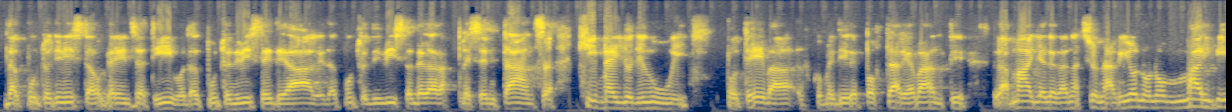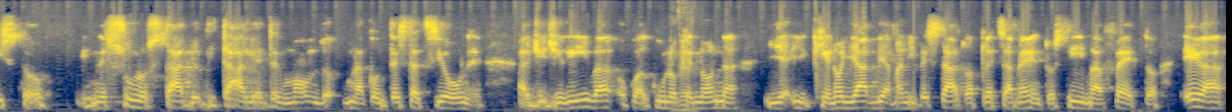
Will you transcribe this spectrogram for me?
dal punto di vista organizzativo, dal punto di vista ideale, dal punto di vista della rappresentanza, chi meglio di lui poteva come dire, portare avanti la maglia della nazionale. Io non ho mai visto in nessuno stadio d'Italia e del mondo una contestazione a Gigi Riva o qualcuno che non, che non, gli abbia manifestato apprezzamento, stima, affetto. Era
